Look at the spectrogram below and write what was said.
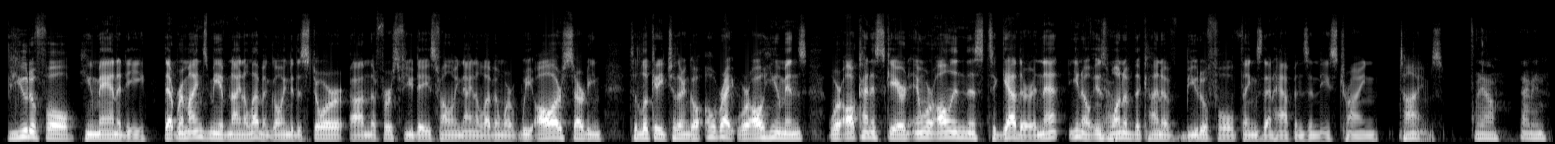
beautiful humanity that reminds me of 9-11 going to the store on the first few days following 9-11 where we all are starting to look at each other and go oh right we're all humans we're all kind of scared and we're all in this together and that you know is one of the kind of beautiful things that happens in these trying times Yeah. I mean,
